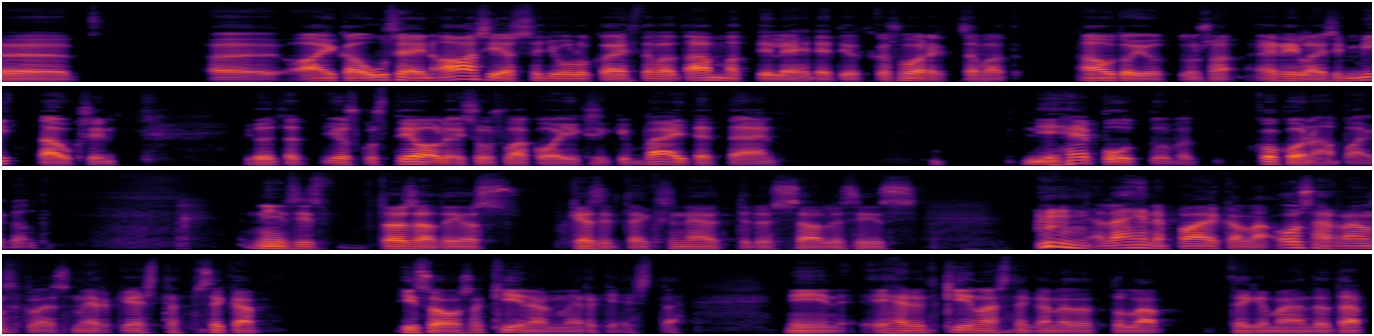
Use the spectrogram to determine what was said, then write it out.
ö, aika usein Aasiassa julkaistavat ammattilehdet, jotka suorittavat autojuttunsa erilaisin mittauksin, joita joskus teollisuusvakoiksikin väitetään, niin he puuttuivat kokonaan paikalta. Niin siis toisaalta, jos käsitteeksi näyttelyssä oli siis lähinnä paikalla osa ranskalaismerkeistä sekä iso osa Kiinan merkeistä, niin eihän nyt kiinalaisten kannata tulla tekemään tätä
